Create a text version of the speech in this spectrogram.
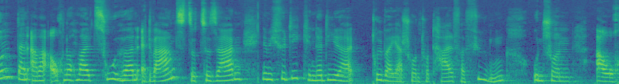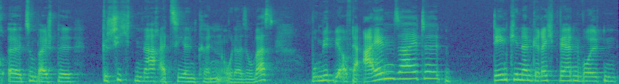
und dann aber auch nochmal Zuhören Advanced sozusagen, nämlich für die Kinder, die darüber ja schon total verfügen und schon auch äh, zum Beispiel Geschichten nacherzählen können oder sowas, womit wir auf der einen Seite den Kindern gerecht werden wollten,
